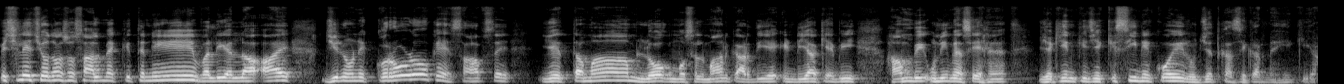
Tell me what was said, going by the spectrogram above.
पिछले चौदह सौ साल में कितने वली अल्लाह आए जिन्होंने करोड़ों के हिसाब से ये तमाम लोग मुसलमान कर दिए, इंडिया के भी, हम भी उन्हीं में से हैं। यकीन कीजिए, किसी ने कोई रुजत का ज़िक्र नहीं किया।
